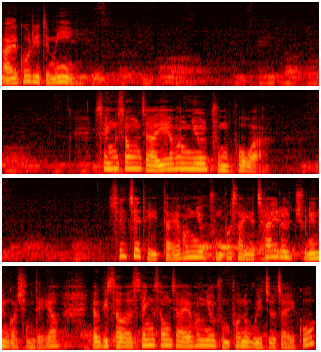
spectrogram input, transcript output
알고리즘이 생성자의 확률 분포와 실제 데이터의 확률 분포 사이의 차이를 줄이는 것인데요. 여기서 생성자의 확률 분포는 위조자이고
